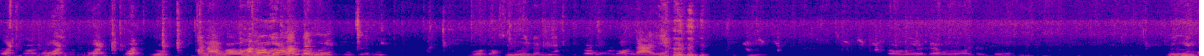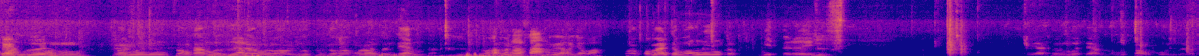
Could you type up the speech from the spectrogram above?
ปวดปวดปวดปวดอยู่ขนาดว่าว่าหันมือคักเป็นโอ้ตอกมือแล้วเนี่ยต้องออกตายต้องเนื้อแจ้งหล่อจะตัววิ่งกินก้แต่อนเพื่อนหนู วันมือหนึ่งสองสามมือขึ้นแล้วมันหล่ออยู่มันก็ว่าเขานอนต้นแต้นเขามันสร้างเรื่องเขาจะว่าประมาณชั่วโมงหนึ่งกับมิดไปเลยอยากเห็นมือแต้มมันต้องโกนไปเลย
